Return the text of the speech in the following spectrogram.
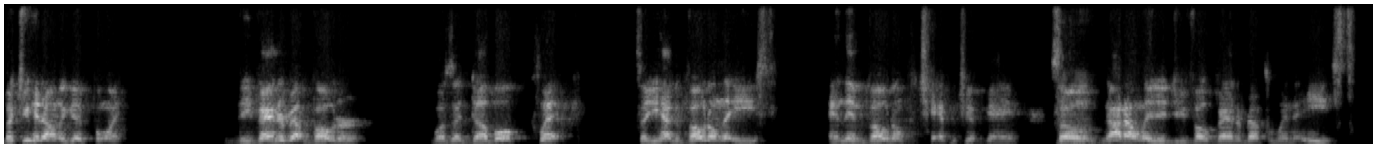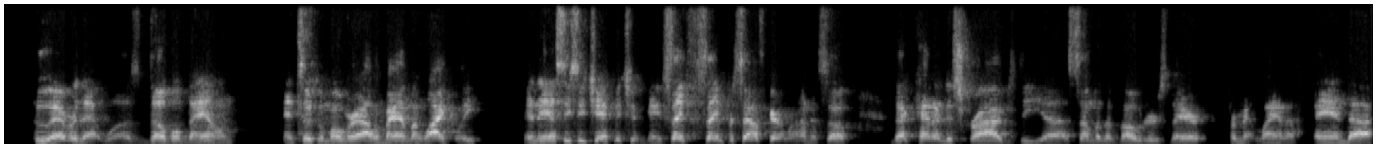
But you hit on a good point. The Vanderbilt voter was a double click. So you had to vote on the East and then vote on the championship game. So mm-hmm. not only did you vote Vanderbilt to win the East, whoever that was doubled down and took them over Alabama, likely in the SEC championship game. Same same for South Carolina. So that kind of describes the uh, some of the voters there from Atlanta. And uh,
